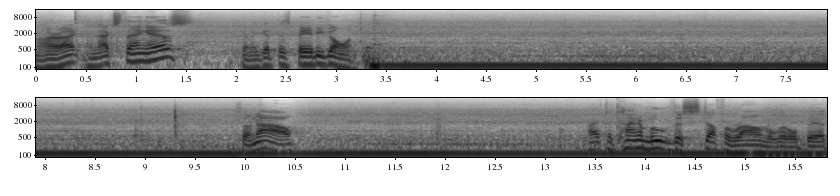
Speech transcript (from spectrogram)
All right, the next thing is going to get this baby going. So now I have to kind of move this stuff around a little bit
